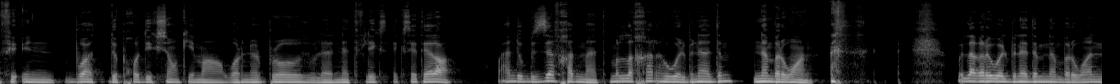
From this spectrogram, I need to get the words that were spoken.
في une boîte de production كيما Warner Bros ولا Netflix et cetera وعنده بزاف خدمات. من الأخر هو البنادم number one ولا غير هو البنادم number one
